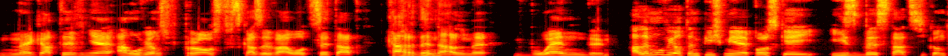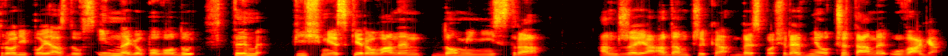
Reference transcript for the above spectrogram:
negatywnie, a mówiąc wprost, wskazywało cytat kardynalne błędy. Ale mówię o tym piśmie Polskiej Izby Stacji Kontroli Pojazdów z innego powodu. W tym piśmie skierowanym do ministra Andrzeja Adamczyka bezpośrednio czytamy, uwaga,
